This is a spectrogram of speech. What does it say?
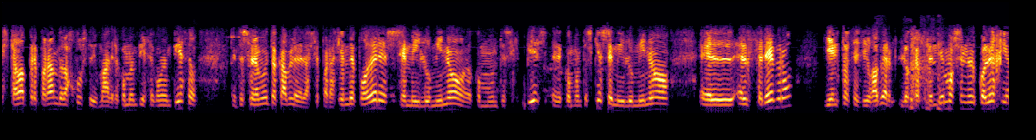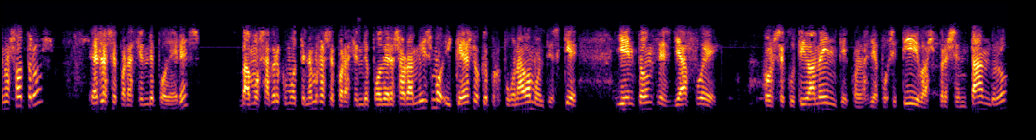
estaba preparándola justo y madre, ¿cómo empiezo? ¿Cómo empiezo? Entonces en el momento que hablé de la separación de poderes, se me iluminó, como Montesquieu, eh, como Montesquieu se me iluminó el, el cerebro y entonces digo, a ver, lo que aprendemos en el colegio nosotros es la separación de poderes. Vamos a ver cómo tenemos la separación de poderes ahora mismo y qué es lo que propugnaba Montesquieu. Y entonces ya fue consecutivamente con las diapositivas presentándolo,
